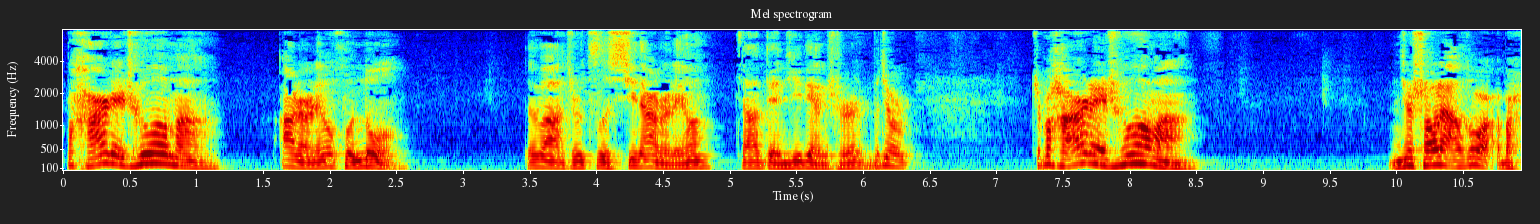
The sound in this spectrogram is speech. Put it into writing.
不还是这车吗？二点零混动，对吧？就是自吸的二点零加电机电池，不就是，这不还是这车吗？你就少俩座，不是，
